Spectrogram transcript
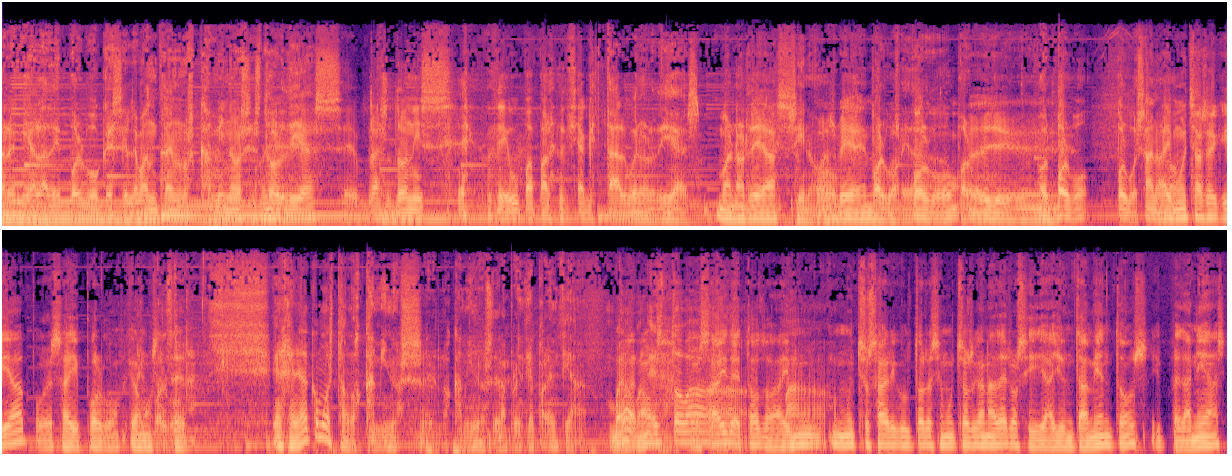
Madre mía, la de polvo que se levanta en los caminos estos días. Eh, Blas Donis de UPA Palencia, ¿qué tal? Buenos días. Buenos días. Sí, ¿no? Pues bien, polvo. pues polvo. polvo. Eh, el polvo. Polvo sano. Hay ¿no? mucha sequía, pues hay polvo. ¿Qué vamos a hacer? En general, ¿cómo están los caminos? eh, Los caminos de la provincia de Palencia. Bueno, Bueno, esto va. Pues hay de todo. Hay mu- muchos agricultores y muchos ganaderos y ayuntamientos y pedanías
